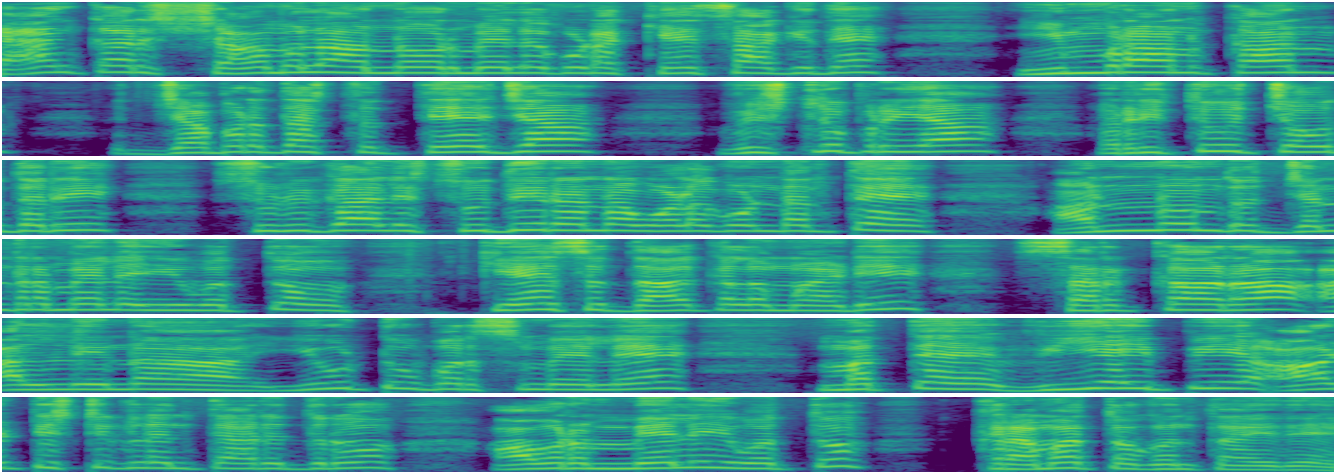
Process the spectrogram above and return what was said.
ಯಾಂಕರ್ ಶ್ಯಾಮಲಾ ಅನ್ನೋರ ಮೇಲೆ ಕೂಡ ಕೇಸ್ ಆಗಿದೆ. ಇಮ್ರಾನ್ ಖಾನ್, ಜಬರ್ದಸ್ತ್ ತೇಜ, ವಿಷ್ಣುಪ್ರಿಯಾ, ರಿತು ಚೌಧರಿ ಸುಡಿಗಾಲಿ ಸುಧೀರನ್ನು ಒಳಗೊಂಡಂತೆ ಹನ್ನೊಂದು ಜನರ ಮೇಲೆ ಇವತ್ತು ಕೇಸ್ ದಾಖಲು ಮಾಡಿ ಸರ್ಕಾರ ಅಲ್ಲಿನ ಯೂಟ್ಯೂಬರ್ಸ್ ಮೇಲೆ ಮತ್ತು ವಿ ಐ ಪಿ ಆರ್ಟಿಸ್ಟ್ಗಳಂತ ಯಾರಿದ್ರು ಅವರ ಮೇಲೆ ಇವತ್ತು ಕ್ರಮ ತಗೊತಾ ಇದೆ.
